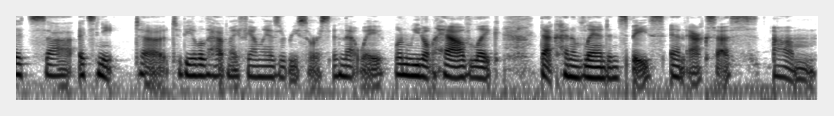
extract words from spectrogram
it's uh, it's neat to to be able to have my family as a resource in that way when we don't have like that kind of land and space and access. Um,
